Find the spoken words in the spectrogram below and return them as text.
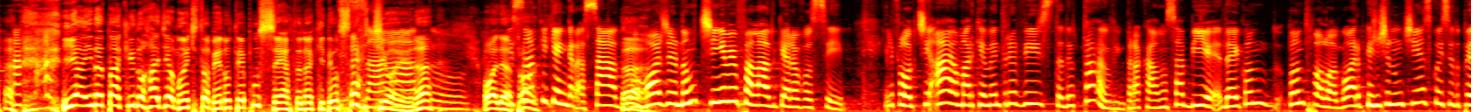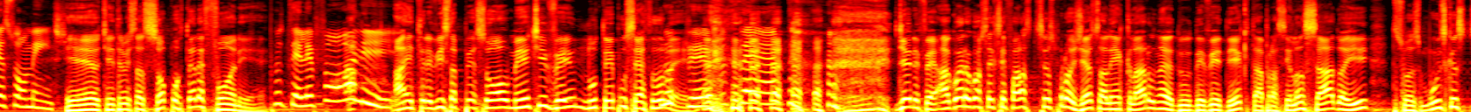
e ainda está aqui no Radiamante também no tempo certo, né? Que deu certinho aí, né? Exato. Olha, e pra- sabe o que que é engraçado? Ah. O Roger não tinha me falado que era você. Ele falou que tinha. Ah, eu marquei uma entrevista. Deu, tá, eu vim pra cá, eu não sabia. Daí, quando, quando tu falou agora, porque a gente não tinha se conhecido pessoalmente. É, eu tinha entrevistado só por telefone. Por telefone. A entrevista pessoalmente veio no tempo certo no também. tempo certo. Jennifer, agora eu gostaria que você falasse dos seus projetos, além, é claro, né, do DVD que está para ser lançado aí, de suas músicas.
